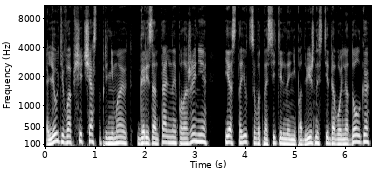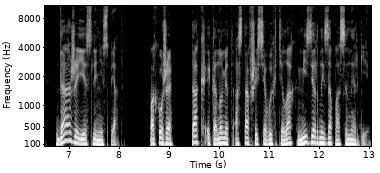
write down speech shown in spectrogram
Люди вообще часто принимают горизонтальное положение и остаются в относительной неподвижности довольно долго, даже если не спят. Похоже, так экономят оставшийся в их телах мизерный запас энергии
